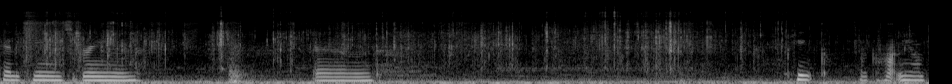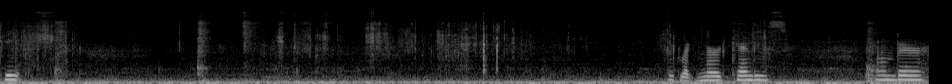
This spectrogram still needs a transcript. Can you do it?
candy canes, green, and pink, like a hot neon pink. look like nerd candies on there.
